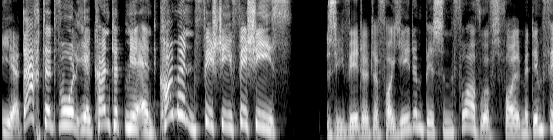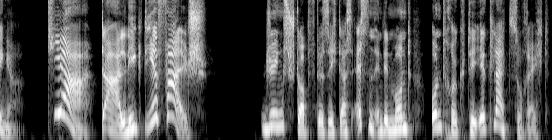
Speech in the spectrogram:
Ihr dachtet wohl, ihr könntet mir entkommen, Fischi Fischis! Sie wedelte vor jedem Bissen vorwurfsvoll mit dem Finger. Tja, da liegt ihr falsch! Jinx stopfte sich das Essen in den Mund und rückte ihr Kleid zurecht.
